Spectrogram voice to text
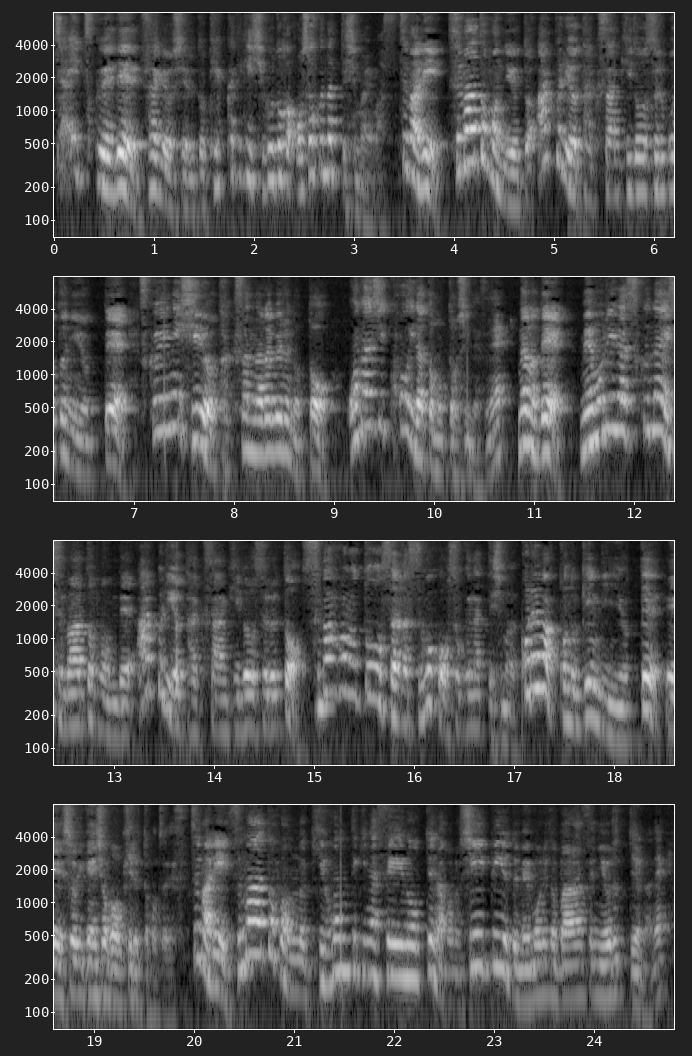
ちゃい机で作業してると結果的に仕事が遅くなってしまいます。つまりスマートフォンでいうとアプリをたくさん起動することによって机に資料をたくさん並べるのと同じ行為だと思ってほしいんですね。なのでメモリが少ないスマートフォンでアプリをたくさん起動するとスマホの動作がすごく遅くなってしまう。これはこの原理によって、えー、そういう現象が起きるってことです。つまりスマートフォンの基本的な性能っていうのはこの CPU とメモリのバランスによるっていうのはね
